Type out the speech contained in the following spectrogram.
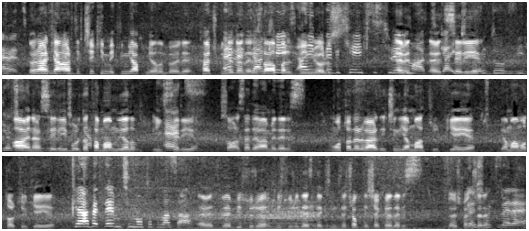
Evet. bir Dönerken dönelim. artık çekim mekim yapmayalım böyle. Kaç günde Evet döneriz, ya, ne keyif- yaparız ay bilmiyoruz. bir de bir keyifli sürelim Evet, artık. evet, ya. seriyi- bir dur video çek. Aynen, dur, video seriyi çek burada yapma. tamamlayalım ilk Evet. seriyi. Sonrasında devam ederiz. Motorları verdiği için Yamaha Türkiye'ye, Yamaha Motor Türkiye'yi Kıyafetlerim için Moto Plaza. evet ve bir sürü bir sürü destekçimize çok teşekkür ederiz. Görüşmek üzere. Görüşmek üzere.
